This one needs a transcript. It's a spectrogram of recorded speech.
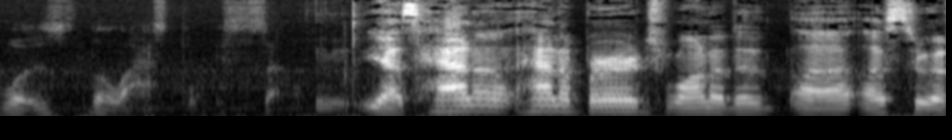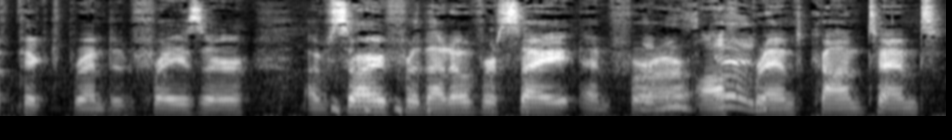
was the last place. So Yes, Hannah Hannah Burge wanted uh, us to have picked Brendan Fraser. I'm sorry for that oversight and for That our good. off-brand content.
